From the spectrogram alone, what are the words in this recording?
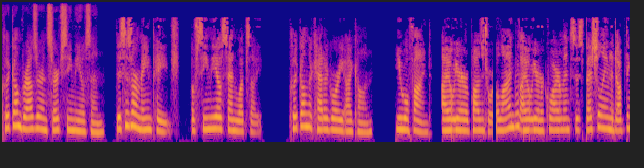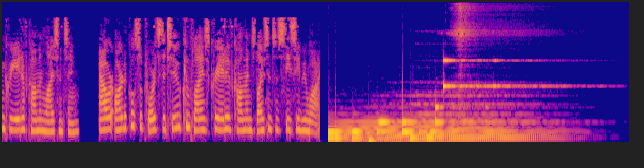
Click on browser and search SEAMEO SEN. This is our main page of SEAMEO SEN website. Click on the category icon. You will find IOER repository aligned with IOER requirements especially in adopting Creative Commons licensing. Our article supports the two compliance Creative Commons licenses CC BY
